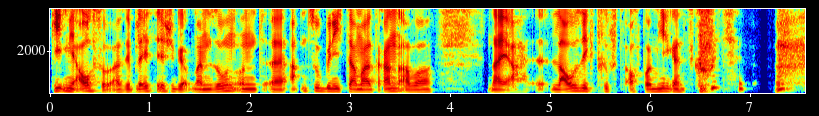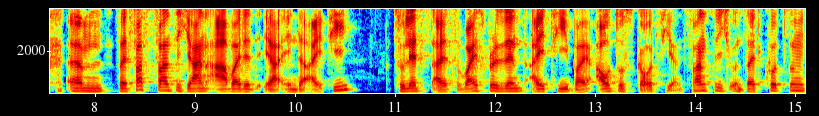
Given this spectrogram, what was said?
geht mir auch so. Also Playstation gehört meinem Sohn und äh, ab und zu bin ich da mal dran, aber naja, lausig trifft's auch bei mir ganz gut. ähm, seit fast 20 Jahren arbeitet er in der IT, zuletzt als Vice President IT bei Autoscout24 und seit kurzem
